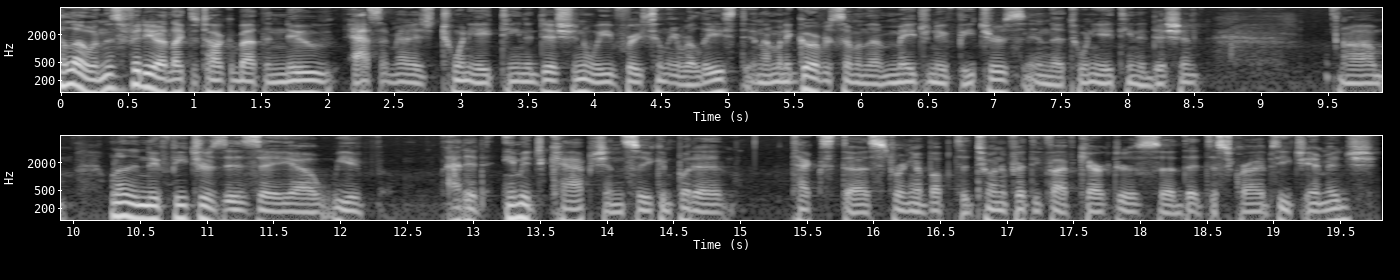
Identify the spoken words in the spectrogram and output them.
Hello, in this video I'd like to talk about the new AssetManage 2018 edition we've recently released and I'm going to go over some of the major new features in the 2018 edition. Um, one of the new features is a uh, we've added image captions so you can put a text uh, string of up to 255 characters uh, that describes each image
